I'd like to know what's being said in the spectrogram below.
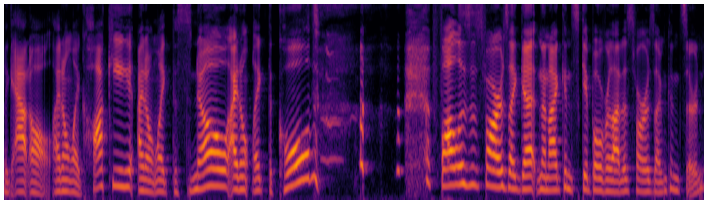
Like at all. I don't like hockey. I don't like the snow. I don't like the cold. Fall is as far as I get, and then I can skip over that as far as I'm concerned.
